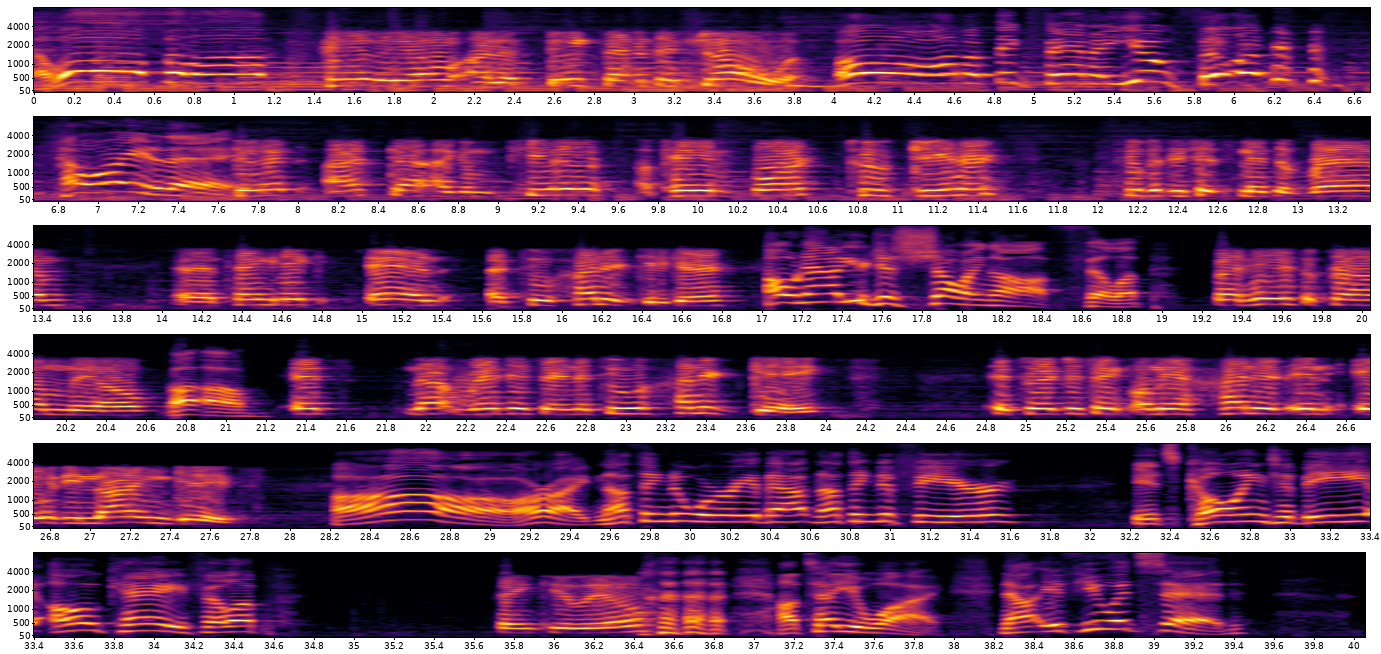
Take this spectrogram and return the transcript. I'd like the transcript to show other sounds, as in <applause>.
Hello, Philip. Hey, Leo, I'm a big fan of the show. Oh, I'm a big fan of you, Philip. <laughs> How are you today? Good. I've got a computer, a Pentium 4, 2 gigahertz, 256 minutes of RAM, and a 10 gig, and a 200 gigahertz. Oh, now you're just showing off, Philip. But here's the problem, Leo. Uh-oh. It's not registering the 200 gigs. It's registering only 189 gigs. Oh, all right. Nothing to worry about, nothing to fear. It's going to be okay, Philip. Thank you, Leo. <laughs> I'll tell you why. Now, if you had said,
